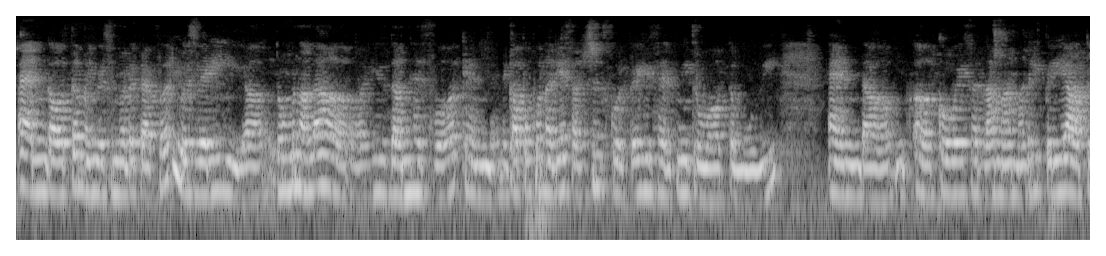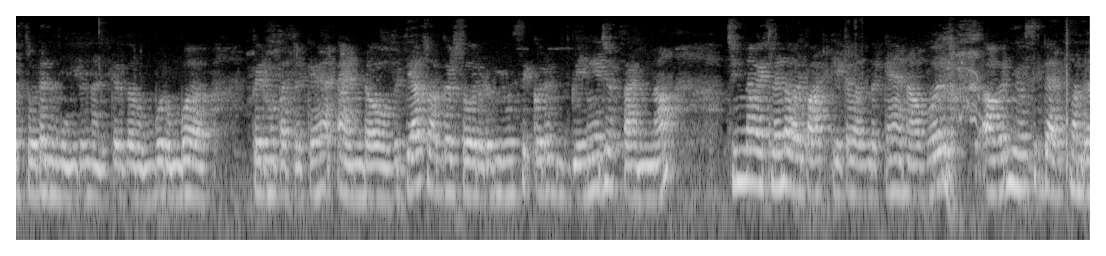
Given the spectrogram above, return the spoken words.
அண்ட் கௌதம் எங்கள் சினிமாட்டோகிராஃபர் வாஸ் வெரி ரொம்ப நல்லா he's done his work and எனக்கு அப்பப்போ நிறைய சஜஷன்ஸ் கொடுத்து his help me throughout the movie and Kovai சர்லாம் அந்த மாதிரி பெரிய ஆர்டிஸ்டோட அந்த மூவியில் நடிக்கிறத ரொம்ப ரொம்ப பெருமைப்பட்டிருக்கேன். அண்ட் uh, வித்யாசாகர் சாரோட மியூசிக்கோட மேஜர் ஃபேன்னா சின்ன வயசுலேருந்து அவர் பாட்டு கேட்டு வந்திருக்கேன் அண்ட் அவர் அவர் மியூசிக் டைரக்ட் பண்ணுற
